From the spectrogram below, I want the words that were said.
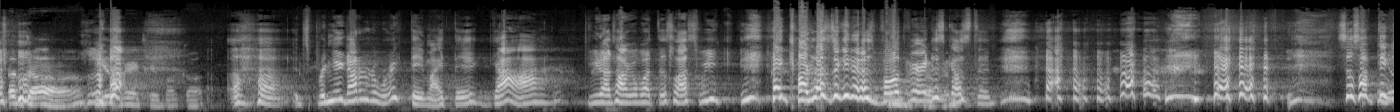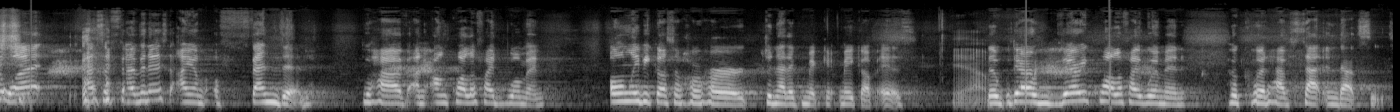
Uh, duh. He is married to Ivanka. Uh, it's bring your daughter to work day, my thing. God. Did we not talk about this last week? And Carla's looking at us both oh my very God. disgusted. so something. You know what? As a feminist, I am offended to have an unqualified woman only because of her, her genetic make- makeup is. Yeah. The- There are very qualified women who could have sat in that seat.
